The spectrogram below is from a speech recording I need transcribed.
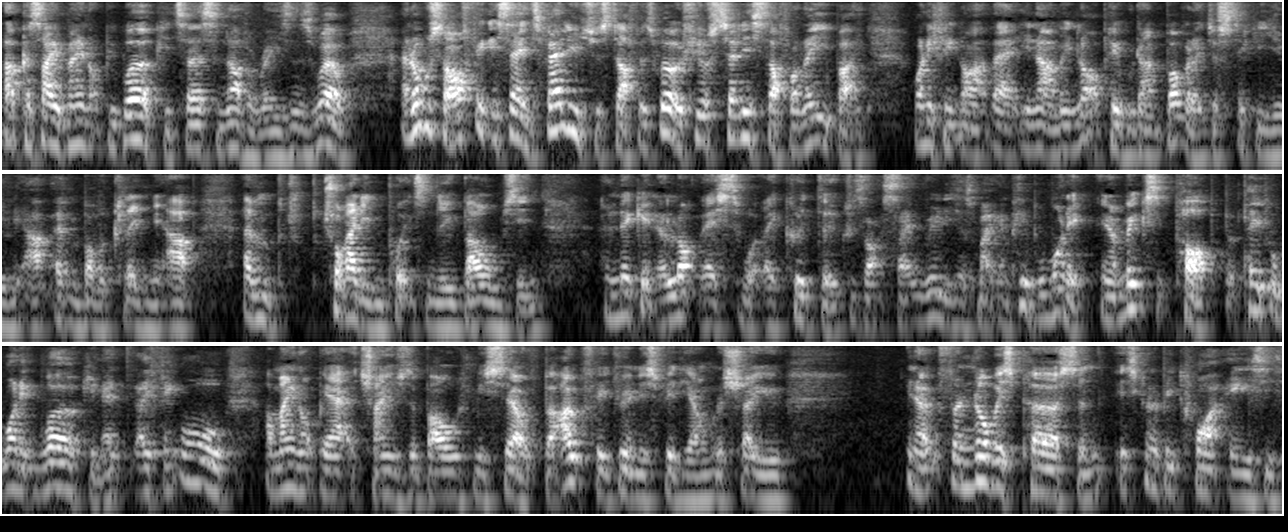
Like I say, may not be working, so that's another reason as well. And also, I think it adds value to stuff as well. If you're selling stuff on eBay or anything like that, you know, I mean, a lot of people don't bother. They just stick a unit up, haven't bothered cleaning it up, haven't tried even putting some new bulbs in and they're getting a lot less to what they could do because like I say it really does make and people want it you know makes it pop but people want it working and they think oh I may not be able to change the bulbs myself but hopefully during this video I'm going to show you you know for a novice person it's going to be quite easy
